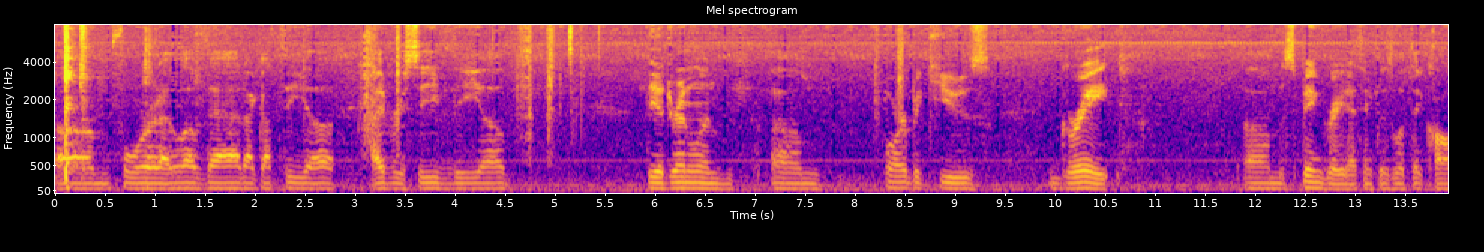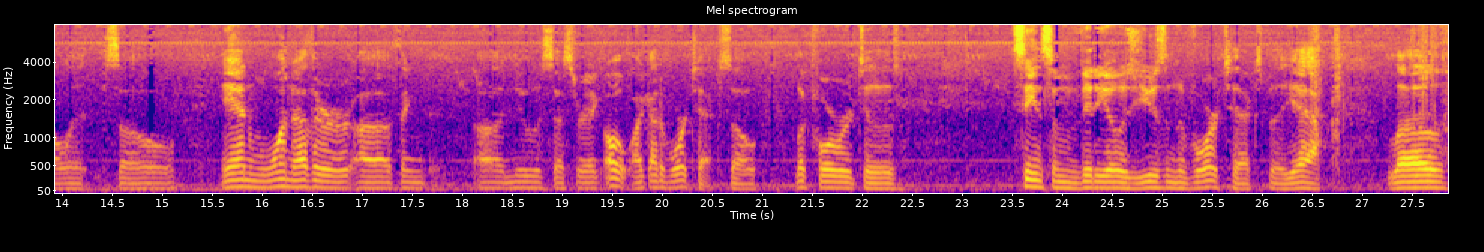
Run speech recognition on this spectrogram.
um, for it. I love that. I got the, uh, I've received the, uh, the adrenaline um, barbecues grate. Um, the spin grate, I think is what they call it. So, and one other uh, thing, uh, new accessory. Oh, I got a Vortex. So, look forward to seeing some videos using the vortex but yeah love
